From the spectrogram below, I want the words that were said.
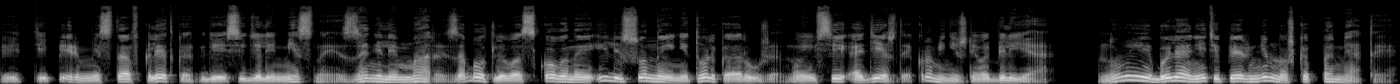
ведь теперь места в клетках, где сидели местные, заняли мары, заботливо скованные и лишенные не только оружия, но и всей одежды, кроме нижнего белья. Ну и были они теперь немножко помятые.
